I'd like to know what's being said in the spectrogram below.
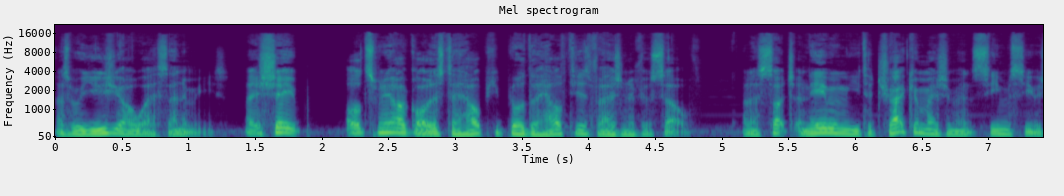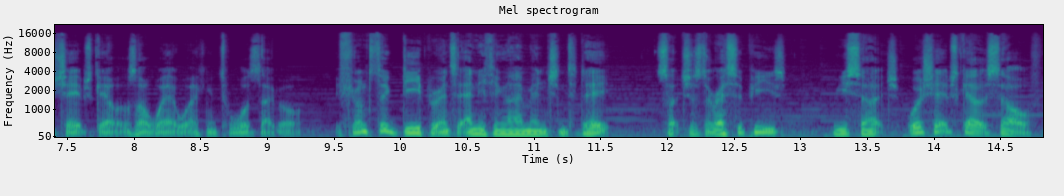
as we're usually our worst enemies. At Shape, ultimately our goal is to help you build the healthiest version of yourself and as such enabling you to track your measurements seamlessly with ShapeScale is our way of working towards that goal. If you want to dig deeper into anything that I mentioned today, such as the recipes, research, or ShapeScale itself,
